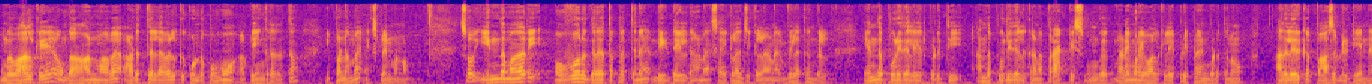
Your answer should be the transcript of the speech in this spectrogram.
உங்கள் வாழ்க்கையை உங்கள் ஆன்மாவை அடுத்த லெவலுக்கு கொண்டு போகும் அப்படிங்கிறது தான் இப்போ நம்ம எக்ஸ்பிளைன் பண்ணோம். ஸோ இந்த மாதிரி ஒவ்வொரு கிரகத்தை பற்றின டீட்டெயில்டான சைக்கலாஜிக்கலான விளக்கங்கள் எந்த புரிதல் ஏற்படுத்தி அந்த புரிதலுக்கான ப்ராக்டிஸ் உங்கள் நடைமுறை வாழ்க்கையில் எப்படி பயன்படுத்தணும் அதில் இருக்க பாசிபிலிட்டி என்ன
